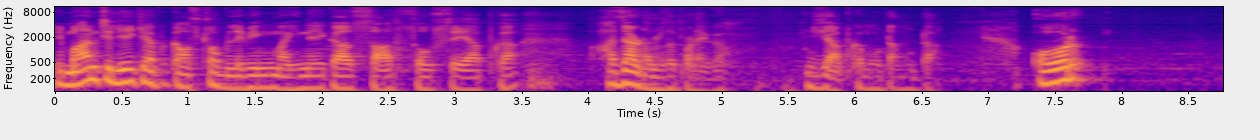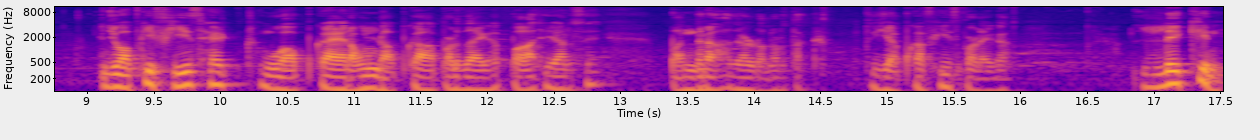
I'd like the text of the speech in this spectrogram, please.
ये मान चलिए कि आपका कॉस्ट ऑफ़ लिविंग महीने का सात सौ से आपका हज़ार डॉलर तक पड़ेगा। जी, आपका मोटा मोटा और जो आपकी फ़ीस है, वो आपका अराउंड आपका पड़ जाएगा पाँच हज़ार से पंद्रह हज़ार डॉलर तक। तो ये आपका फ़ीस पड़ेगा। लेकिन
